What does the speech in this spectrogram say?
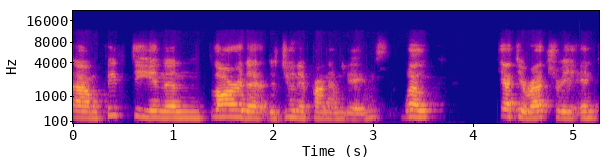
um, 15 in Florida at the Junior Pan Am Games. Well, Kathy Rattray in,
